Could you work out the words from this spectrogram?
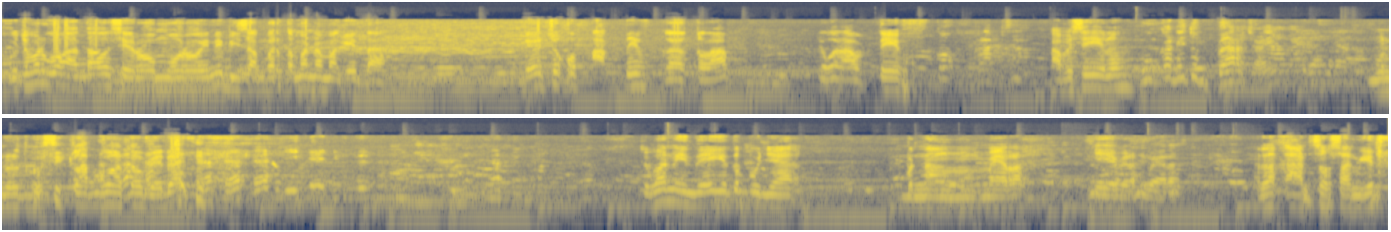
Gue cuman gua nggak tahu si Romoro ini bisa berteman sama kita. Dia cukup aktif ke klub, cukup aktif. Kok klub sih? Apa sih lo? Bukan itu bar, coy. Menurut gue sih klub gua atau bedanya. Cuman intinya kita punya benang merah. Iya benang merah. Adalah keansosan gitu.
